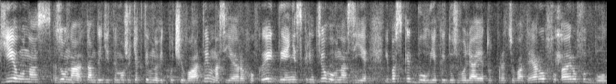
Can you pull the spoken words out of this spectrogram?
Є у нас зона там, де діти можуть активно відпочивати. У нас є аерохокей, теніс. Крім цього, у нас є і баскетбол, який дозволяє тут працювати. Аерофу- Аерофутбол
